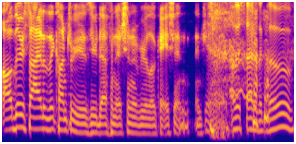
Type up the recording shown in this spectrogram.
other side of the country is your definition of your location. Interesting. Other side of the globe.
